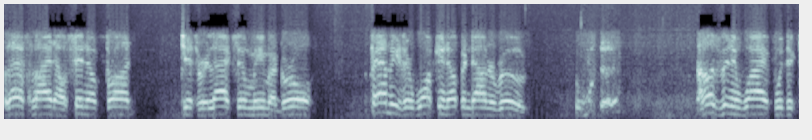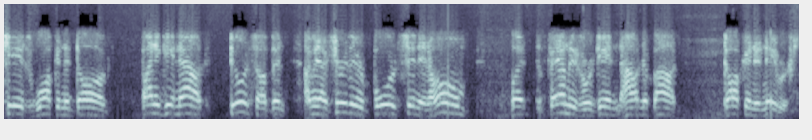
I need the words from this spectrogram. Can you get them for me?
Last night I was sitting up front, just relaxing. Me and my girl. Families are walking up and down the road. Husband and wife with the kids walking the dog, finally getting out, doing something. I mean, I'm sure they're bored sitting at home, but the families were getting out and about, talking to neighbors.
